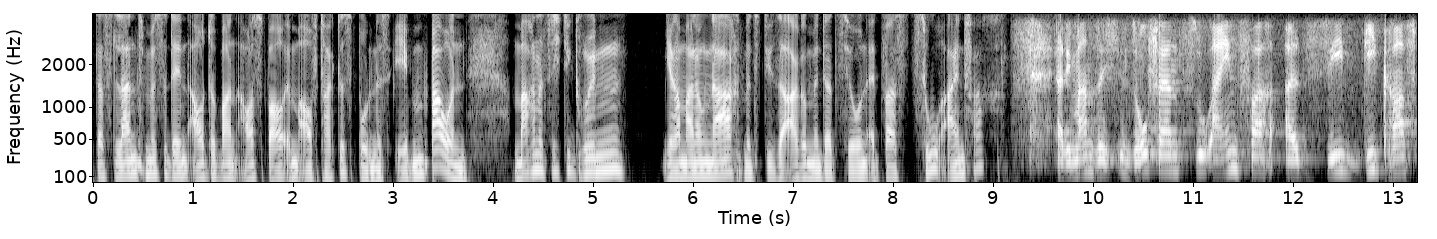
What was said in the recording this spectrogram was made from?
Das Land müsse den Autobahnausbau im Auftrag des Bundes eben bauen. Machen es sich die Grünen Ihrer Meinung nach mit dieser Argumentation etwas zu einfach? Ja, die machen sich insofern zu einfach, als sie die Kraft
